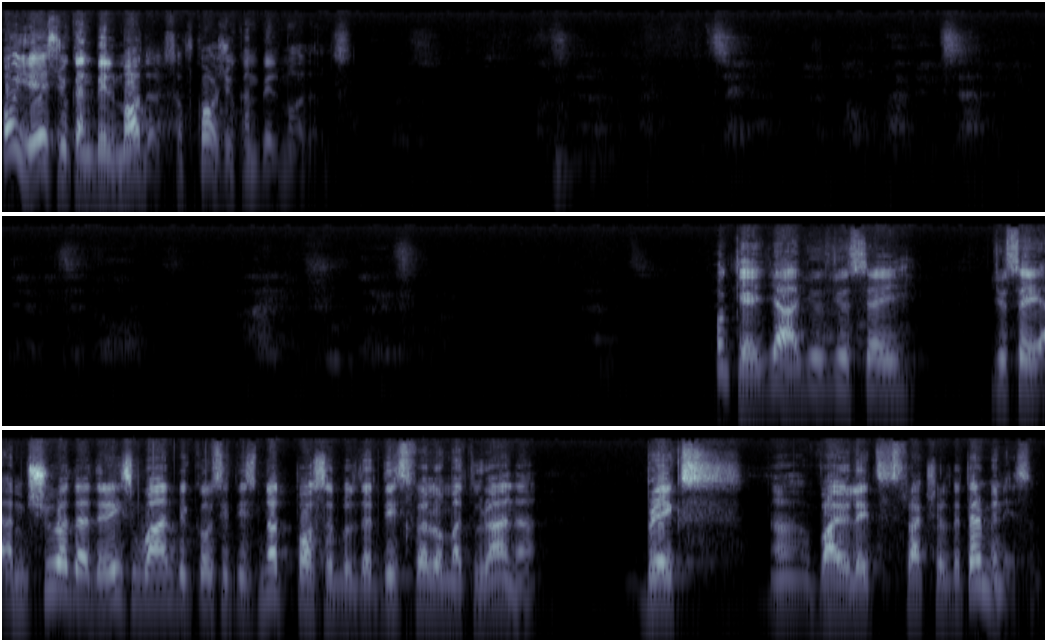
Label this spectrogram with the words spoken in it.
Oh, yes, you can build models. Of course, you can build models. Okay, yeah, you, you say, you say, I'm sure that there is one because it is not possible that this fellow Maturana breaks, uh, violates structural determinism.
